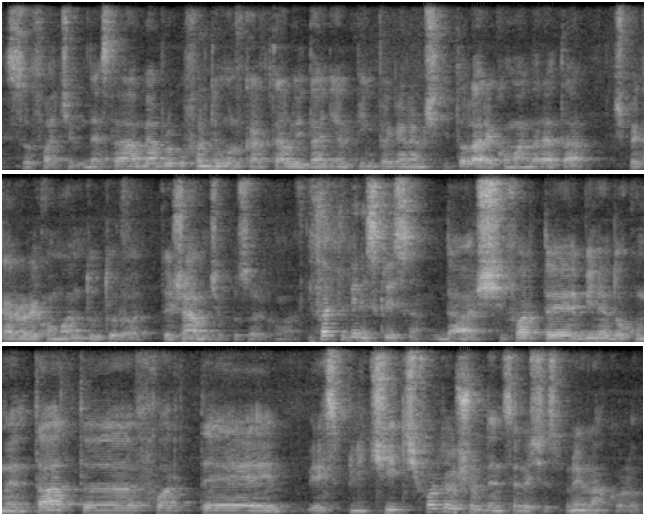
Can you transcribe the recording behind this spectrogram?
să o facem. De asta mi-a plăcut foarte mult cartea lui Daniel Pink pe care am citit-o la recomandarea ta și pe care o recomand tuturor. Deja am început să o recomand. E foarte bine scrisă. Da, și foarte bine documentat, uh, foarte explicit și foarte ușor de înțeles ce spune mm. acolo.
